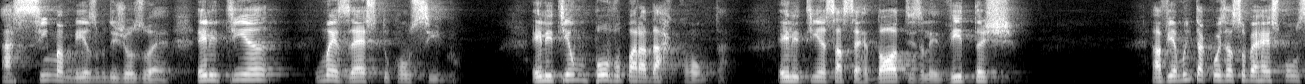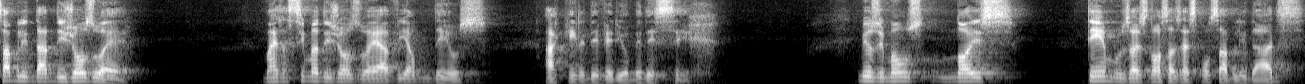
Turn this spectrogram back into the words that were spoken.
acima mesmo de Josué. Ele tinha um exército consigo. Ele tinha um povo para dar conta. Ele tinha sacerdotes, levitas. Havia muita coisa sobre a responsabilidade de Josué. Mas acima de Josué havia um Deus a quem ele deveria obedecer. Meus irmãos, nós temos as nossas responsabilidades,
